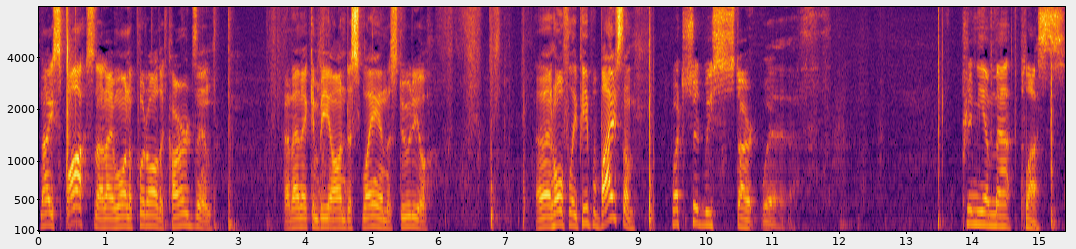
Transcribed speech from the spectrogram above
nice box that I want to put all the cards in. And then it can be on display in the studio. And then hopefully people buy some. What should we start with? Premium Map Plus.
